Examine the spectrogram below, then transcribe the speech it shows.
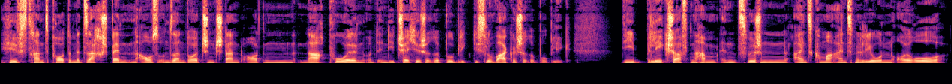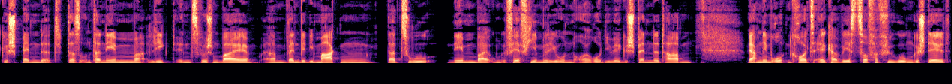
Hilfstransporte mit Sachspenden aus unseren deutschen Standorten nach Polen und in die Tschechische Republik, die Slowakische Republik. Die Belegschaften haben inzwischen 1,1 Millionen Euro gespendet. Das Unternehmen liegt inzwischen bei, ähm, wenn wir die Marken dazu nehmen, bei ungefähr 4 Millionen Euro, die wir gespendet haben. Wir haben dem Roten Kreuz LKWs zur Verfügung gestellt.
